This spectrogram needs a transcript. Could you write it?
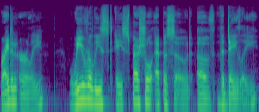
bright and early, we released a special episode of The Daily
